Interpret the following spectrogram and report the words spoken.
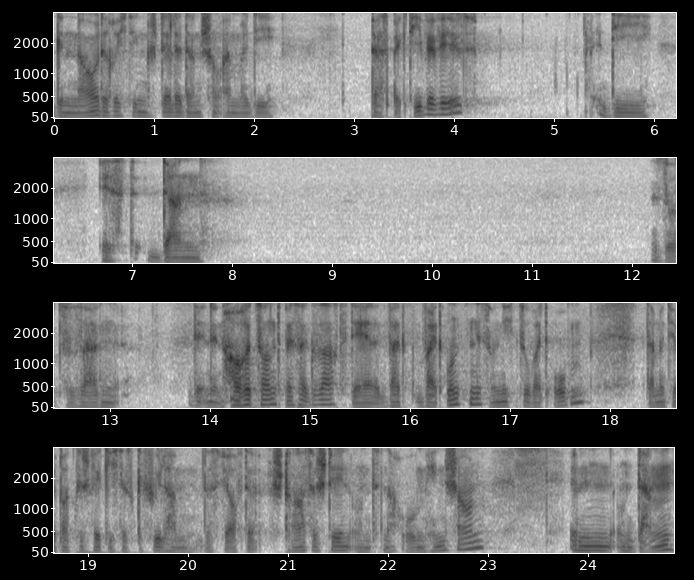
genau der richtigen Stelle dann schon einmal die Perspektive wählt. Die ist dann sozusagen den Horizont, besser gesagt, der weit, weit unten ist und nicht so weit oben, damit wir praktisch wirklich das Gefühl haben, dass wir auf der Straße stehen und nach oben hinschauen. Ähm, und dann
